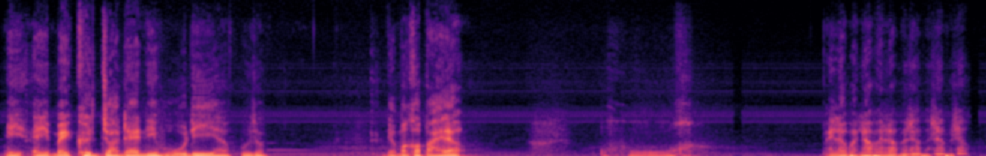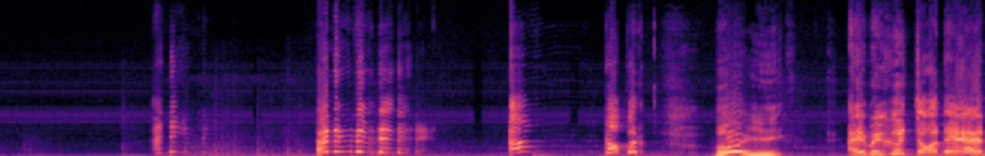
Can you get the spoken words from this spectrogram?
ไอ้ไอ้ไมเคิลจอแดนนี่หูดีครับคุณผู้ชมเดี๋ยวมันก็ไปแล้วโอ้โหไปแล้วไปแล้วไปแล้วไปแล้วไปแล้วไปแล้วอันนี้อันนี้อันนี้อันนี้อ้าวกลับมาเฮ้ยไอ้ไมเคิลจอแดน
